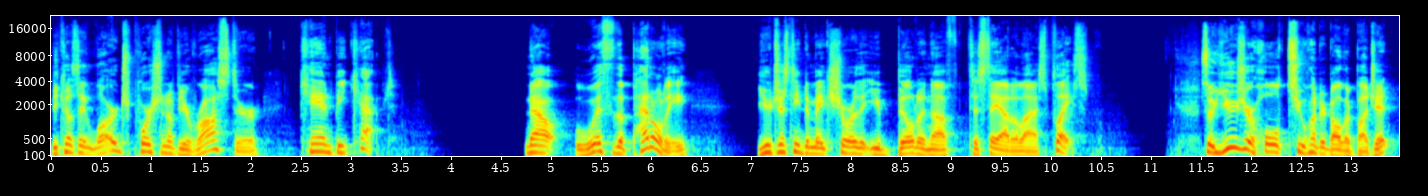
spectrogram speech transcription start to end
Because a large portion of your roster can be kept. Now, with the penalty, you just need to make sure that you build enough to stay out of last place. So use your whole $200 budget,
